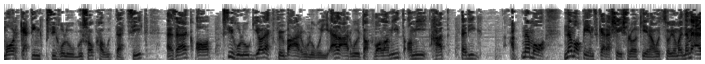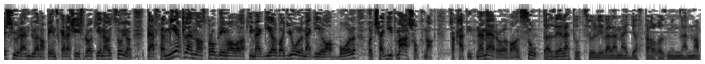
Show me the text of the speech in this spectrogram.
marketing pszichológusok, ha úgy tetszik, ezek a pszichológia legfőbb árulói. Elárultak valamit, ami hát pedig hát nem a, nem a pénzkeresésről kéne, hogy szóljon, vagy nem elsőrendűen a pénzkeresésről kéne, hogy szóljon. Persze miért lenne az probléma, ha valaki megél, vagy jól megél abból, hogy segít másoknak? Csak hát itt nem erről van szó. De azért le tudsz ülni velem egy asztalhoz minden nap,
